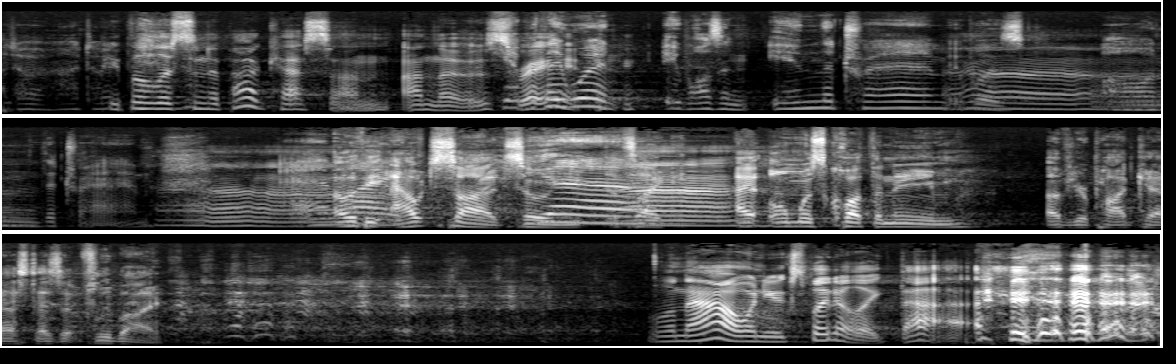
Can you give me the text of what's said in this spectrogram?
I don't, I don't People listen to podcasts on, on those, Yeah, right? but they weren't. It wasn't in the tram. It was on ah. the tram. Ah. And, Oh, the outside. So you- it's like I almost caught the name of your podcast as it flew by. Well, now when you explain it like that.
